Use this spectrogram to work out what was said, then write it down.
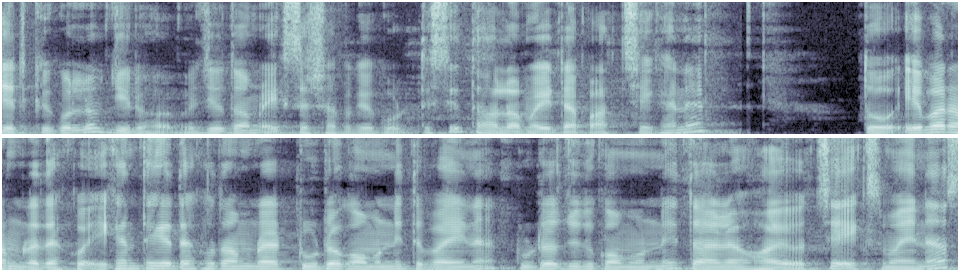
জেডকে করলেও জিরো হবে। যেহেতু আমরা এক্সের সাপেক্ষে করতেছি, তাহলে আমরা এটা পাচ্ছি এখানে। তো এবার আমরা দেখো, এখান থেকে দেখো তো আমরা টুটা কমন নিতে পারি না। টুটা যদি কমন নিই, তাহলে হয় হচ্ছে এক্স মাইনাস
